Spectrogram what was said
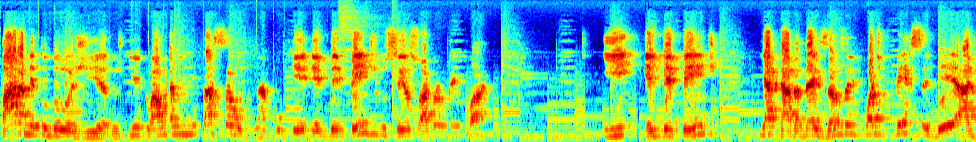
para a metodologia do espírito há uma limitação, né? porque ele depende do censo agropecuário. E ele depende, e a cada 10 anos ele pode perceber a,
